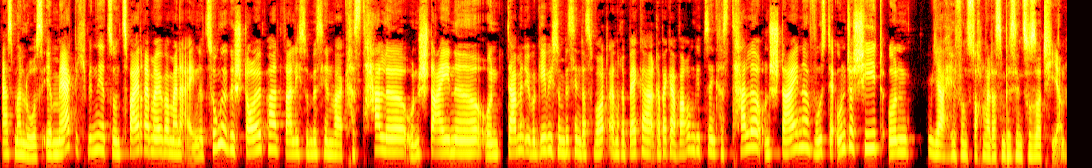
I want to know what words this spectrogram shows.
erstmal los. Ihr merkt, ich bin jetzt so zwei, dreimal über meine eigene Zunge gestolpert, weil ich so ein bisschen war Kristalle und Steine. Und damit übergebe ich so ein bisschen das Wort an Rebecca. Rebecca, warum gibt es denn Kristalle und Steine? Wo ist der Unterschied? Und ja, hilf uns doch mal, das ein bisschen zu sortieren.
